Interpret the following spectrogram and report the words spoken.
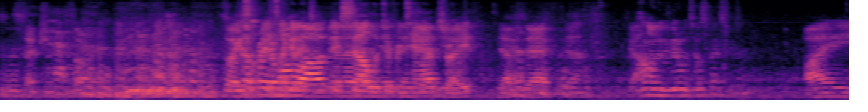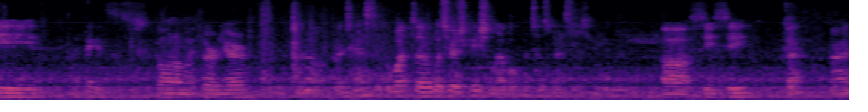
section, sorry. So I It's separate it's them like all out. an and Excel then with it- different it's like- tabs, yeah. right? Yeah, exactly. Yeah. How long have you been with Toastmasters? I, I think it's going on my third year, Oh, fantastic. What, uh, what's your education level at Toastmasters? uh, CC. Okay, all right.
